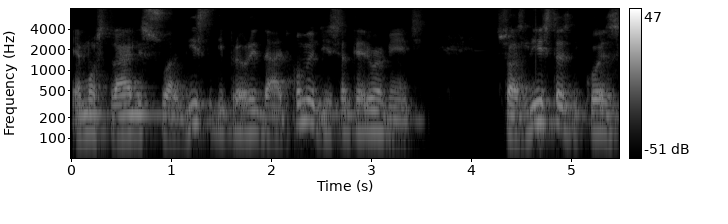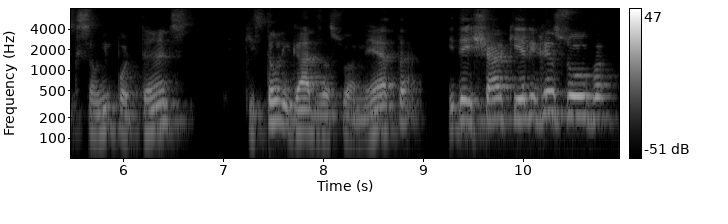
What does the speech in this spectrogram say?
é mostrar-lhe sua lista de prioridade, como eu disse anteriormente. Suas listas de coisas que são importantes, que estão ligadas à sua meta, e deixar que ele resolva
